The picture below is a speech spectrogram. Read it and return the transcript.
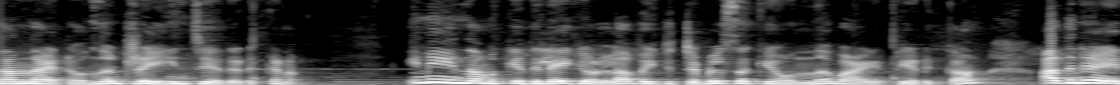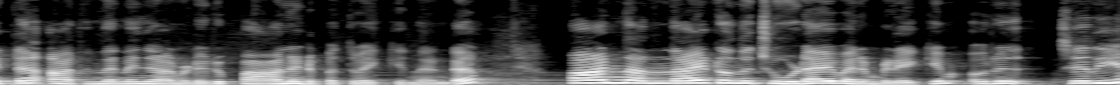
നന്നായിട്ടൊന്ന് ഡ്രെയിൻ ചെയ്തെടുക്കണം ഇനി നമുക്കിതിലേക്കുള്ള വെജിറ്റബിൾസ് ഒക്കെ ഒന്ന് വഴറ്റിയെടുക്കാം. അതിനായിട്ട് ആദ്യം തന്നെ ഞാൻ ഇവിടെ ഒരു പാൻ എടുപ്പത്ത് വയ്ക്കുന്നുണ്ട് പാൻ നന്നായിട്ടൊന്ന് ചൂടായി വരുമ്പോഴേക്കും ഒരു ചെറിയ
